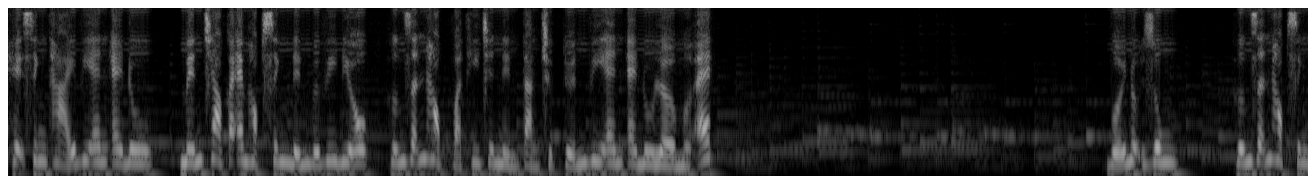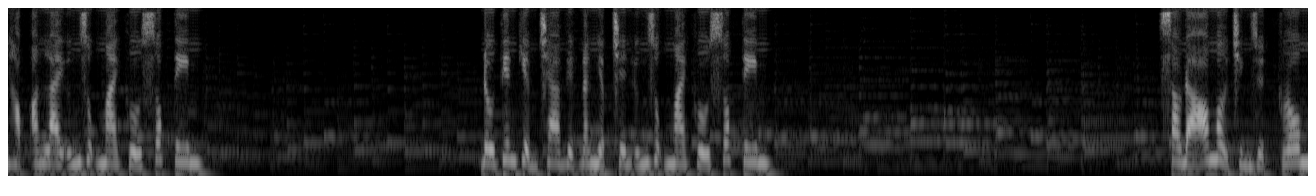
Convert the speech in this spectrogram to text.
Hệ sinh thái VN Edu, mến chào các em học sinh đến với video hướng dẫn học và thi trên nền tảng trực tuyến VN Edu LMS. Với nội dung hướng dẫn học sinh học online ứng dụng Microsoft Teams. Đầu tiên kiểm tra việc đăng nhập trên ứng dụng Microsoft Teams. Sau đó mở trình duyệt Chrome.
